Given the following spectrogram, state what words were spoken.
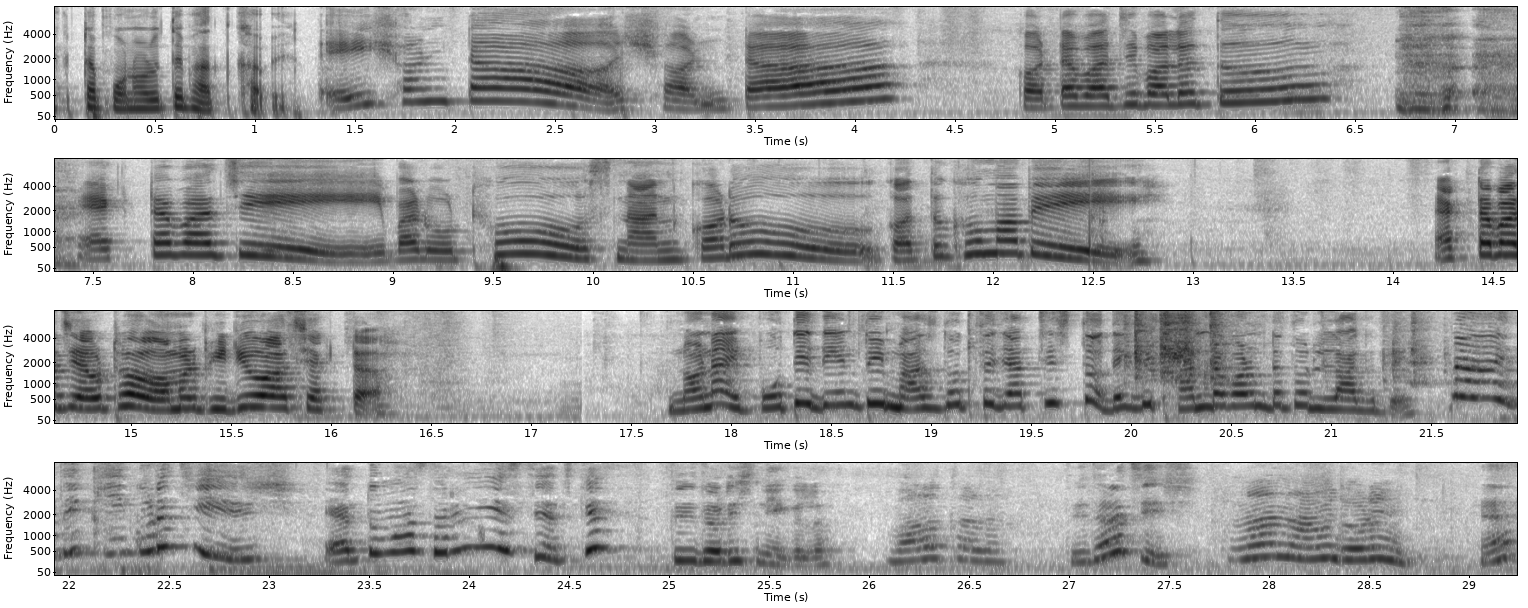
একটা পনেরোতে ভাত খাবে। এই সন্টা সন্টা, কটা বাজে বলো তো? একটা বাজে এবার ওঠো স্নান করো কত ঘুমাবে? একটা বাজে ওঠো আমার ভিডিও আছে একটা। ননাই প্রতিদিন তুই মাছ ধরতে যাচ্ছিস তো দেখবি ঠান্ডা গরমটা তোর লাগবে। না তুই কি করেছিস? এত মাছ ধরে নিয়ে এসছিস আজকে? তুই ধরিস নিয়ে গেলো ভালো তাহলে। তুই ধরেছিস? না না আমি ধরিনি। হ্যাঁ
